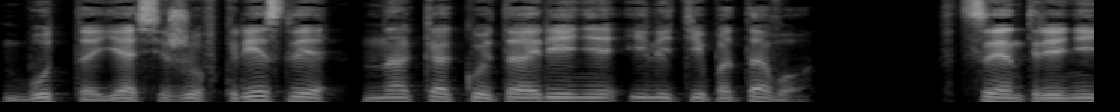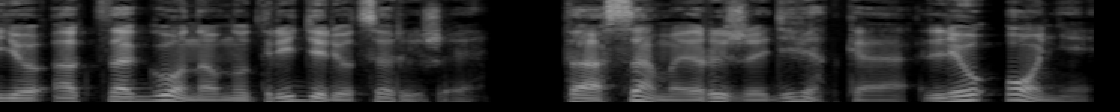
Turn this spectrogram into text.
будто я сижу в кресле на какой-то арене или типа того. В центре нее октагона внутри дерется рыжая. Та самая рыжая девятка, Леони.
